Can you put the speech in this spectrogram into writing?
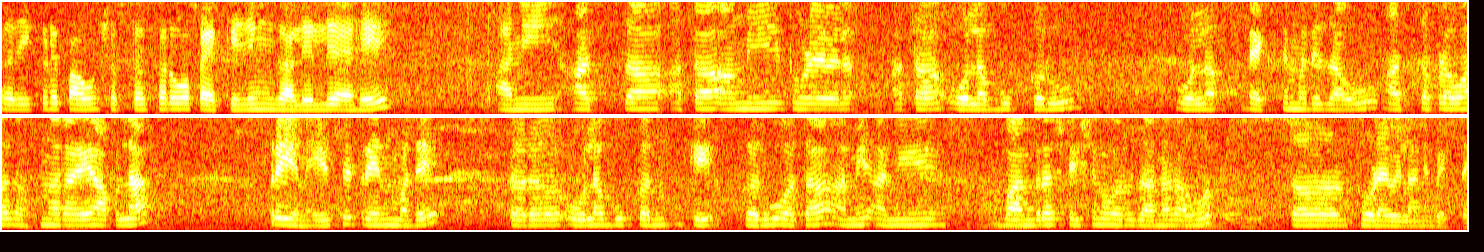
तर इकडे पाहू शकता सर्व पॅकेजिंग झालेले आहे. आणि आजचा आता आम्ही थोड्या वेळा आता ओला बुक करू. ओला टॅक्सीमध्ये जाऊ. आजचा प्रवास असणार आहे आपला ट्रेन ए सी ट्रेनमध्ये. तर ओला बुक कर के करू आता आम्ही आणि बांद्रा स्टेशनवर जाणार आहोत. तर थोड्या वेळाने भेटत.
